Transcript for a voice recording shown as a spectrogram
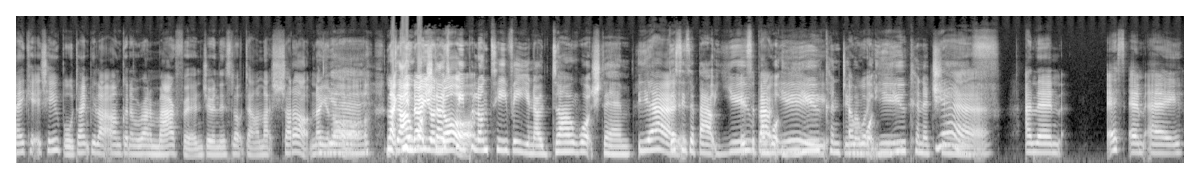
make it achievable don't be like oh, i'm gonna run a marathon during this lockdown like shut up no you're yeah. not like don't you know watch you're those not people on TV. You know, don't watch them. yeah This is about you It's about what you you, can do and and, what what, you- you, can achieve. Yeah. and then S M A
